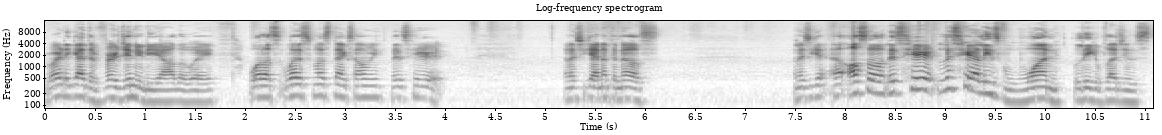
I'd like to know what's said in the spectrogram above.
We already got the virginity out of the way. What else? What's what's next, homie? Let's hear it. Unless you got nothing else. Unless you get uh, also let's hear let's hear at least one League of Legends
